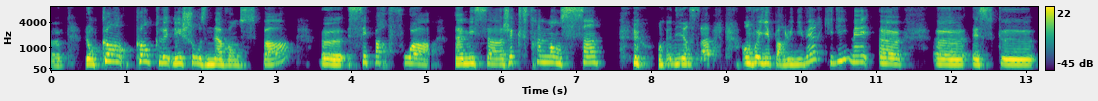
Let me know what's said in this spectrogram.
euh, donc quand, quand les choses n'avancent pas, euh, c'est parfois un message extrêmement sain, on va dire ça, envoyé par l'univers qui dit mais euh, euh, est-ce que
